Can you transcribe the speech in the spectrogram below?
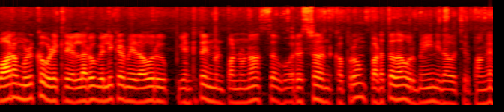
வாரம் முழுக்க உழைக்கிற எல்லாரும் வெள்ளிக்கிழமை ஏதாவது ஒரு என்டர்டெயின்மெண்ட் பண்ணணுன்னா ரெஸ்டாரண்ட்டுக்கு அப்புறம் படத்தை தான் ஒரு மெயின் இதாக வச்சுருப்பாங்க.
